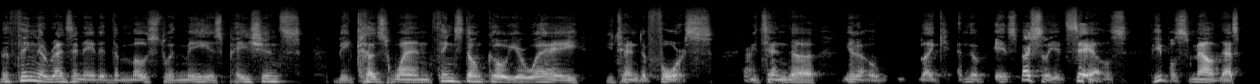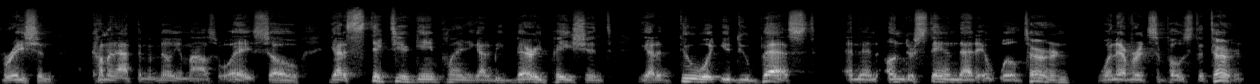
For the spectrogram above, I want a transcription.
the thing that resonated the most with me is patience because when things don't go your way, you tend to force. You tend to, you know, like, and the, especially in sales, people smell desperation coming at them a million miles away. So you got to stick to your game plan. You got to be very patient. You got to do what you do best and then understand that it will turn whenever it's supposed to turn.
